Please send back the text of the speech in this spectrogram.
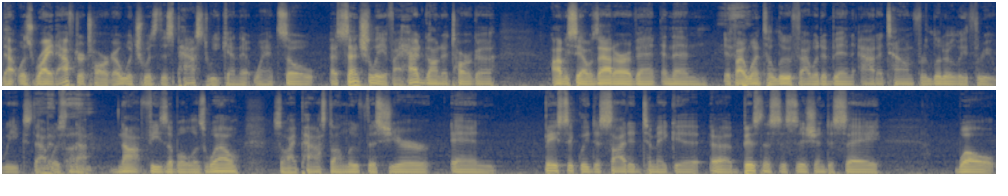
that was right after Targa, which was this past weekend that went. So essentially, if I had gone to Targa, obviously I was at our event, and then if I went to Luft, I would have been out of town for literally three weeks. That was not not feasible as well. So I passed on Luft this year and basically decided to make a, a business decision to say, well,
